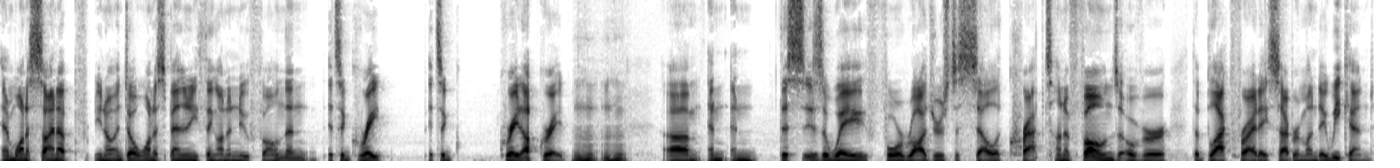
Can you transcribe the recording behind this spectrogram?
and want to sign up, you know, and don't want to spend anything on a new phone, then it's a great it's a great upgrade. Mm-hmm, Um, and and this is a way for Rogers to sell a crap ton of phones over the Black Friday Cyber Monday weekend.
